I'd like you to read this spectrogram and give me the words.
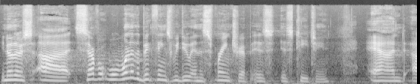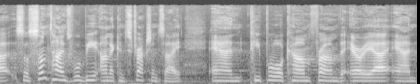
you know, there's uh, several. Well, one of the big things we do in the spring trip is is teaching. And uh, so sometimes we'll be on a construction site, and people will come from the area, and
